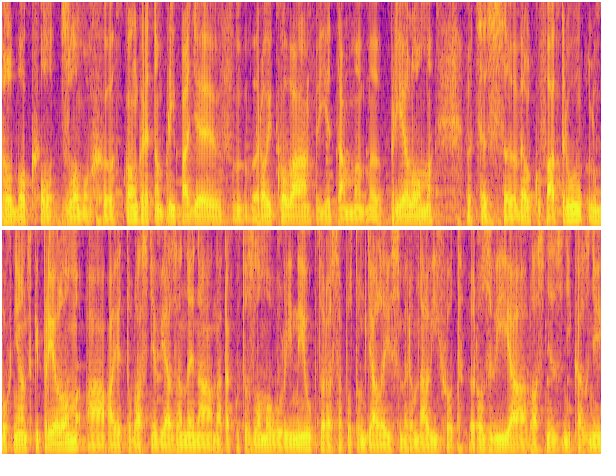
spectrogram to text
hĺbok po zlomoch. V konkrétnom prípade Rojkova je tam prielom cez Veľkú Fatru, Lubochniansky prielom a, a je to vlastne viazané na, na takúto zlomovú líniu, ktorá sa potom ďalej smerom na východ rozvíja a vlastne vzniká z nej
